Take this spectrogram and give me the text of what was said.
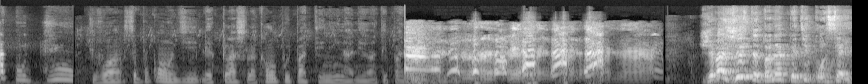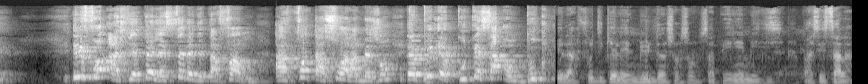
Ah, Pouchou. Tu vois, c'est pourquoi on dit les classes là, quand vous ne pouvez pas tenir là, ne rentrez pas. Je vais juste te donner un petit conseil. Il faut acheter les CD de ta femme afin t'asseoir à la maison et puis écouter ça en boucle. Là, faut dire qu'elle est nulle dans la chanson. Ça peut rien me dire. Parce que ça là,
